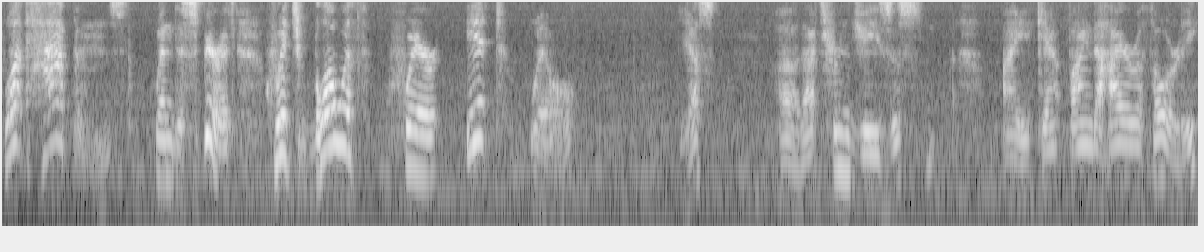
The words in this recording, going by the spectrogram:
What happens when the Spirit, which bloweth where it will. Yes, uh, that's from Jesus. I can't find a higher authority.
